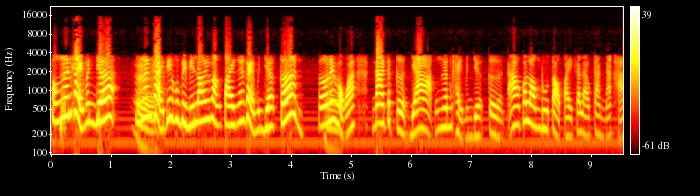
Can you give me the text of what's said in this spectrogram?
เพราะเงื่อนไขมันเยอะเออเงื่อนไขที่คุณปิมิตรเล่าให้ฟังไปเงื่อนไขมันเยอะเกินก็เลยบอกว่าน่าจะเกิดยากเงื่อนไขมันเยอะเกินอ้าวก็ลองดูต่อไปก็แล้วกันนะคะ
